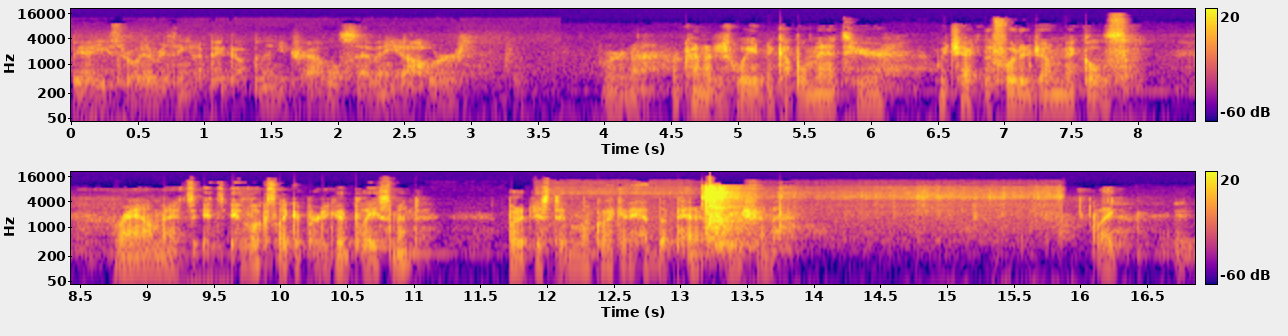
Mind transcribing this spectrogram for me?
But yeah, you throw everything in a pickup and then you travel seven, eight hours. We're gonna we're kind of just waiting a couple minutes here. We checked the footage on Mickle's ram and it's, it's it looks like a pretty good placement, but it just didn't look like it had the penetration. Like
